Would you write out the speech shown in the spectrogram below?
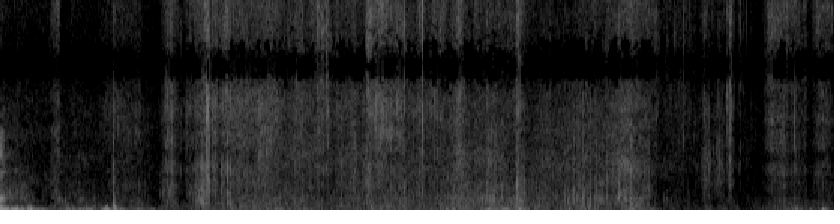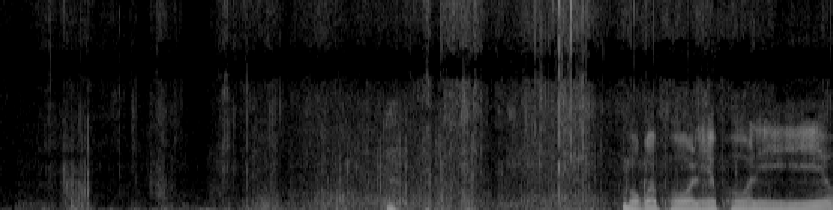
บอกว่าพอแล้วพอแล้ว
